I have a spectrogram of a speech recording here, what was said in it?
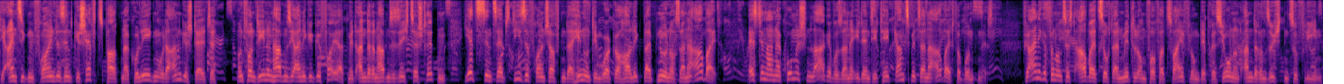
Die einzigen Freunde sind Geschäftspartner, Kollegen oder Angestellte. Und von denen haben sie einige gefeuert, mit anderen haben sie sich zerstritten. Jetzt sind selbst diese Freundschaften dahin und dem Workaholic bleibt nur noch seine Arbeit. Er ist in einer komischen Lage, wo seine Identität ganz mit seiner Arbeit verbunden ist. Für einige von uns ist Arbeitssucht ein Mittel, um vor Verzweiflung, Depression und anderen Süchten zu fliehen.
